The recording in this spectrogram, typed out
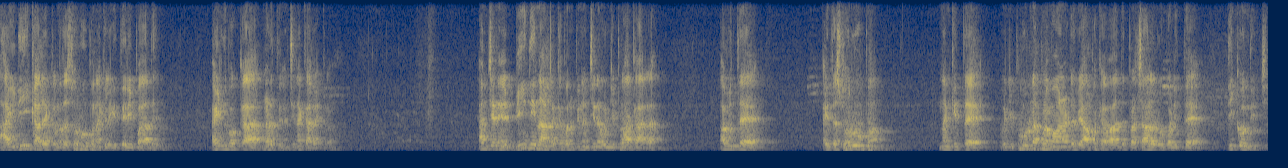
ಆ ಇಡೀ ಕಾರ್ಯಕ್ರಮದ ಸ್ವರೂಪನ ಕೆಳಗೆ ತೆರಿಪಾದೆ. ಐದು ಬೊಕ್ಕ ನಡತಿನಂಚಿನ ಕಾರ್ಯಕ್ರಮ. ಅಂಚನೆ ಬೀದಿ ನಾಟಕ ಪನ್ಪಿನಂಚಿನ ಒಂಜಿ ಪ್ರಾಕಾರ. ಅವಿತ್ತೆ ಐತ ಸ್ವರೂಪ. ನಂಗಿತ್ತೆ ಒಂಜಿ ಪೂರ್ಣ ಪ್ರಮಾಣದ ವ್ಯಾಪಕವಾದ ಪ್ರಚಾರ ರೂಪಡಿತ್ತೆ ತಿಕ್ಕೊಂದಿಚ್ಚಿ.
